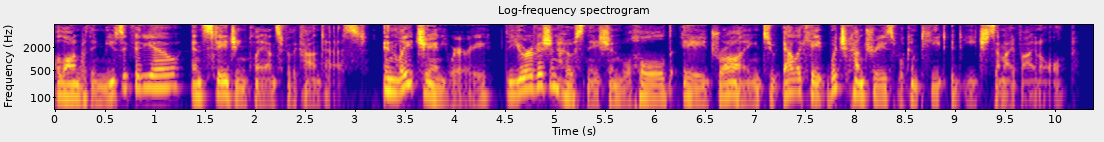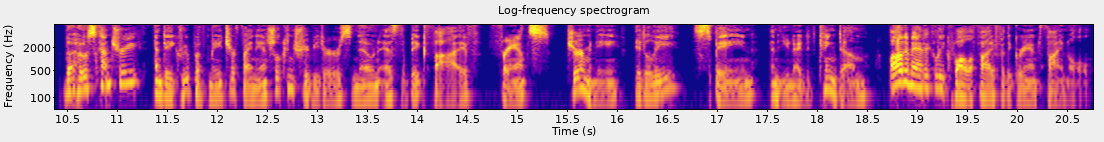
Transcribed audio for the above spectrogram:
along with a music video and staging plans for the contest. In late January, the Eurovision host nation will hold a drawing to allocate which countries will compete in each semifinal. The host country and a group of major financial contributors known as the Big Five, France, Germany, Italy, Spain, and the United Kingdom, automatically qualify for the grand final,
